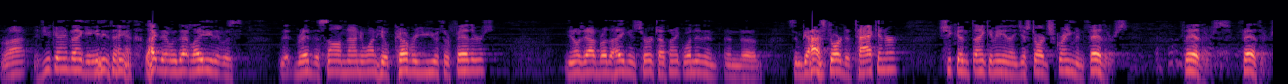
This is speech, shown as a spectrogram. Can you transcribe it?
Right? If you can't think of anything like that with that lady that was that read the Psalm 91, He'll cover you with her feathers. You know, it was out of Brother Hagin's church, I think, wasn't it? And, and uh, some guys started attacking her. She couldn't think of anything. They just started screaming feathers, feathers, feathers.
